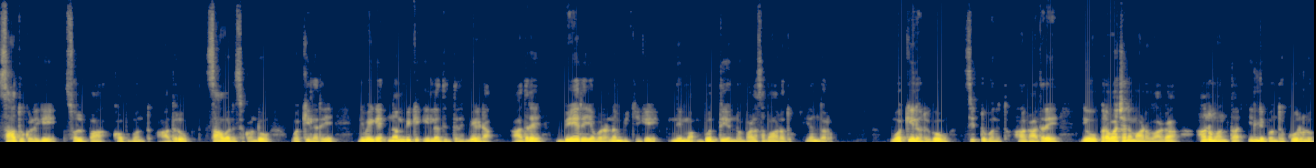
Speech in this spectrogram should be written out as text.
ಸಾಧುಗಳಿಗೆ ಸ್ವಲ್ಪ ಕೋಪ ಬಂತು. ಆದರೂ ಸಾವರಿಸಿಕೊಂಡು, ವಕೀಲರೇ, ನಿಮಗೆ ನಂಬಿಕೆ ಇಲ್ಲದಿದ್ದರೆ ಬೇಡ. ಆದರೆ ಬೇರೆಯವರ ನಂಬಿಕೆಗೆ ನಿಮ್ಮ ಬುದ್ಧಿಯನ್ನು ಬಳಸಬಾರದು ಎಂದರು. ವಕೀಲರಿಗೂ ಸಿಟ್ಟು ಬಂದಿತು. ಹಾಗಾದರೆ ನೀವು ಪ್ರವಚನ ಮಾಡುವಾಗ, ಹನುಮಂತ ಇಲ್ಲಿ ಬಂದು ಕೂರಲು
